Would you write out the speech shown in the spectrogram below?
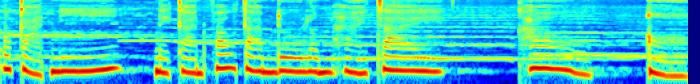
โอกาสนี้ ในการเฝ้าตามดูลมหายใจ เข้า ออก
